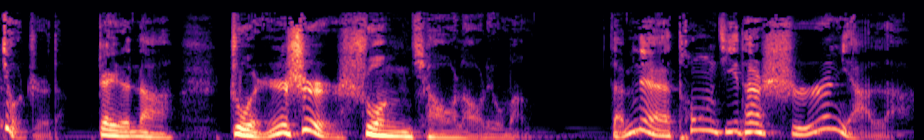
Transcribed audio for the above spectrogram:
就知道，这人呢准是双桥老流氓。怎么呢？通缉他十年了，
